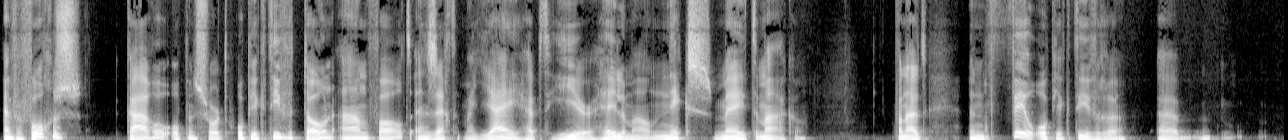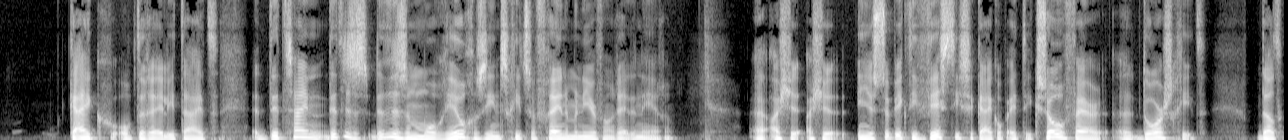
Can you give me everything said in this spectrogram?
En vervolgens Karel op een soort objectieve toon aanvalt en zegt: Maar jij hebt hier helemaal niks mee te maken. Vanuit een veel objectievere uh, kijk op de realiteit. Dit, zijn, dit, is, dit is een moreel gezien schizofrene manier van redeneren. Uh, als, je, als je in je subjectivistische kijk op ethiek zo ver uh, doorschiet dat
